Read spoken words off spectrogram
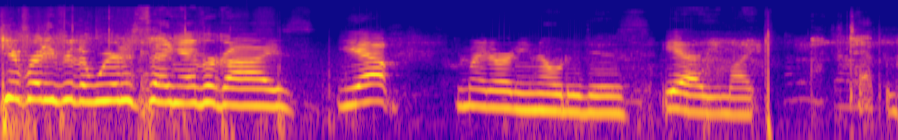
Get ready for the weirdest thing ever, guys. Yep. You might already know what it is. Yeah, you might. Tapping.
